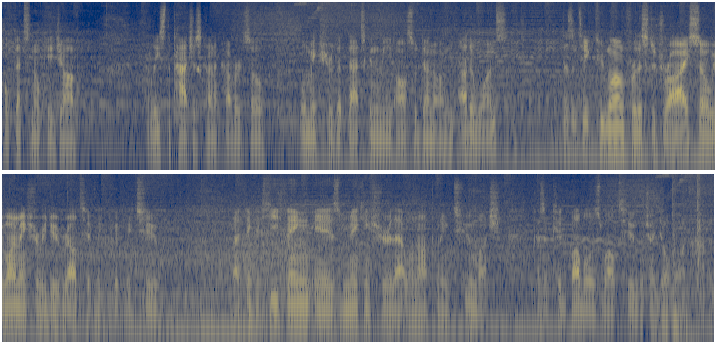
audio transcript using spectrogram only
Hope that's an okay job. At least the patch is kind of covered, so we'll make sure that that's going to be also done on the other ones. It doesn't take too long for this to dry, so we want to make sure we do it relatively quickly too. But I think the key thing is making sure that we're not putting too much because it could bubble as well too, which I don't want to happen.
